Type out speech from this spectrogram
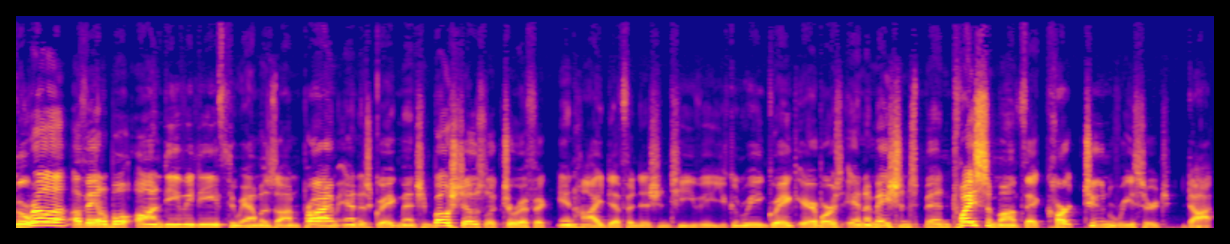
Gorilla available on DVD through Amazon Prime, and as Greg mentioned, both shows look terrific in high definition TV. You can read Greg Ehrbar's animation spin twice a month at cartoonresearch.com.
